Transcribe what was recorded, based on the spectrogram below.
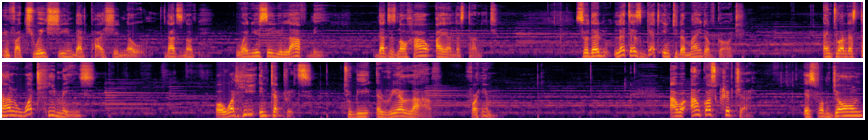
infatuation, that passion. No, that's not. When you say you love me, that is not how I understand it. So then let us get into the mind of God and to understand what He means or what he interprets to be a real love for him. Our anchor scripture is from John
